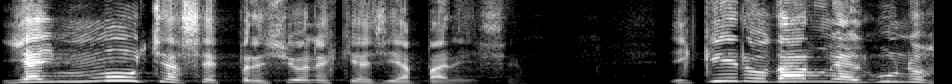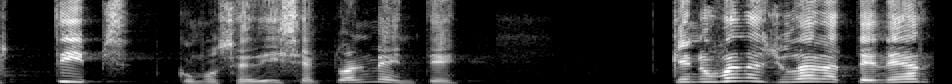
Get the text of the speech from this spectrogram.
Y hay muchas expresiones que allí aparecen. Y quiero darle algunos tips, como se dice actualmente, que nos van a ayudar a tener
